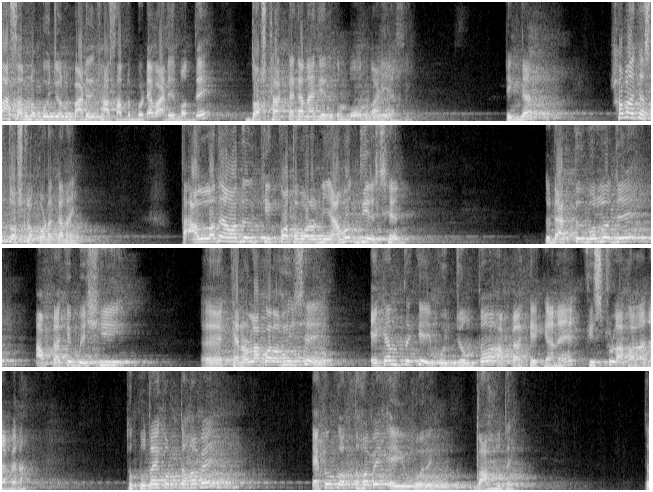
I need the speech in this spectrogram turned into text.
পাঁচানব্বই জন বাড়ির, পাঁচানব্বইটা বাড়ির মধ্যে দশ লাখ টাকা নাই, যেরকম বহু বাড়ি আছে। ঠিক না? সবার কাছে দশ লক্ষ টাকা নাই। তা আল্লাহ আমাদেরকে কত বড় নিয়ামত দিয়েছেন। তো ডাক্তার বলল যে, আপনাকে বেশি ক্যানোলা করা হয়েছে, এখান থেকে এই পর্যন্ত আপনাকে এখানে ফিস্টুলা করা যাবে না। তো কোথায় করতে হবে? এখন করতে হবে এই উপরে, বাহুতে। তো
